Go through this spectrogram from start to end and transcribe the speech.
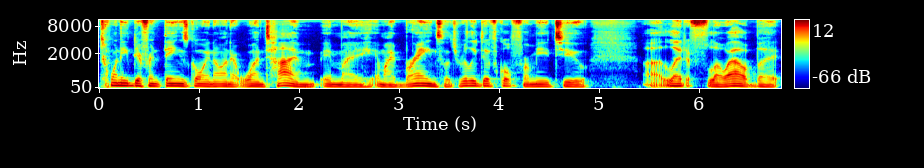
20 different things going on at one time in my in my brain, so it's really difficult for me to uh, let it flow out. But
